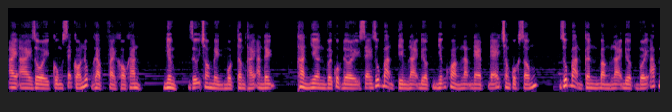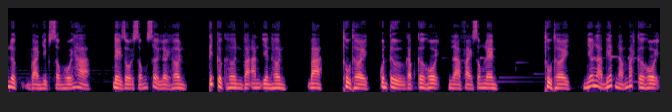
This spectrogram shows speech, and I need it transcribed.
ai ai rồi cũng sẽ có lúc gặp phải khó khăn, nhưng giữ cho mình một tâm thái an định, thản nhiên với cuộc đời sẽ giúp bạn tìm lại được những khoảng lặng đẹp đẽ trong cuộc sống, giúp bạn cân bằng lại được với áp lực và nhịp sống hối hả, để rồi sống sởi lời hơn, tích cực hơn và an yên hơn. 3. Thủ thời, quân tử gặp cơ hội là phải xông lên. Thủ thời, nghĩa là biết nắm bắt cơ hội.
